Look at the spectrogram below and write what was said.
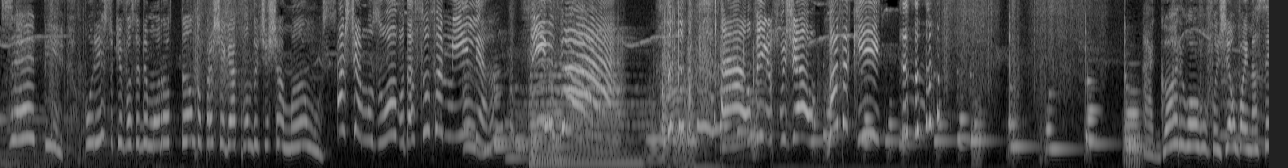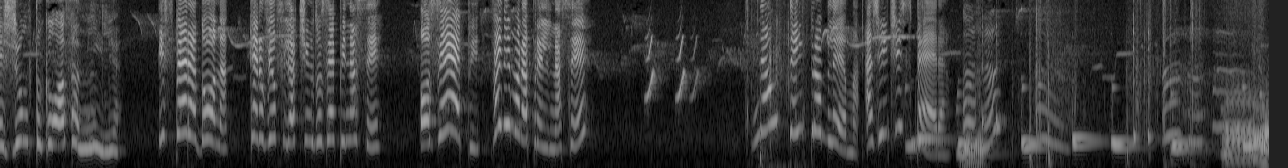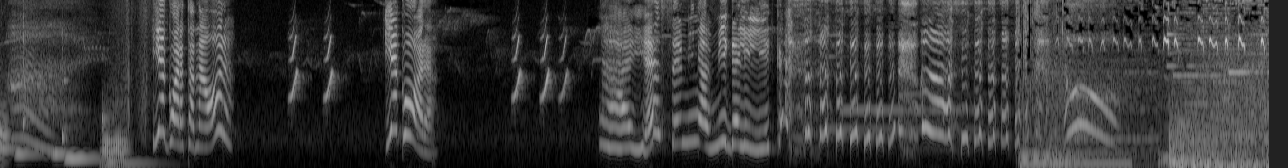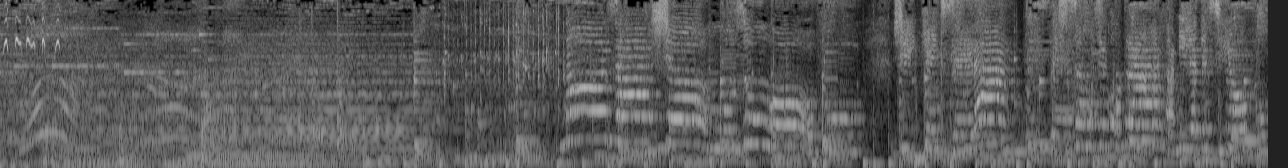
Zep! Por isso que você demorou tanto pra chegar quando te chamamos. Achamos o ovo da sua família. Viva! Ah, venha, fujão. Volta aqui. Agora o ovo fujão vai nascer junto com a família. Espera, dona. Quero ver o filhotinho do Zep nascer. Ô, Zep, vai demorar pra ele nascer? Não tem problema. A gente espera. E agora tá na hora? E agora? Essa é minha amiga Lilica. Nós achamos um ovo. De quem será? Precisamos encontrar a família desse ovo.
